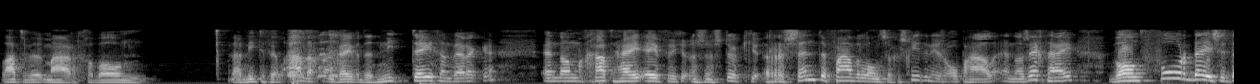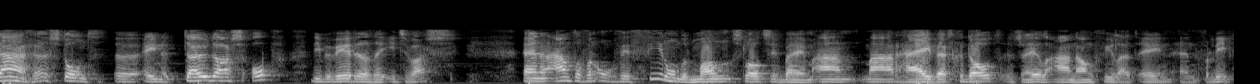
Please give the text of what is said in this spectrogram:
laten we maar gewoon daar niet te veel aandacht aan geven, dat niet tegenwerken. En dan gaat hij even een stukje recente vaderlandse geschiedenis ophalen. En dan zegt hij, want voor deze dagen stond uh, ene Teudas op, die beweerde dat hij iets was. En een aantal van ongeveer 400 man sloot zich bij hem aan, maar hij werd gedood en zijn hele aanhang viel uiteen en verliep.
